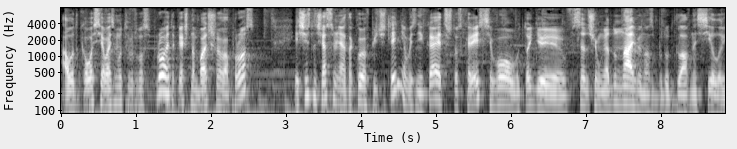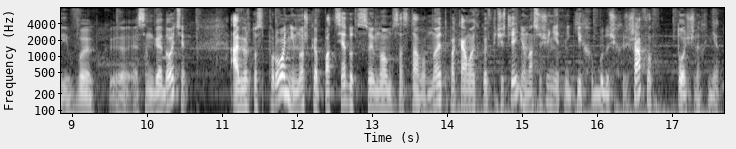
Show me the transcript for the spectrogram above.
А вот кого себе возьмут Virtus.pro, это, конечно, большой вопрос. И, честно, сейчас у меня такое впечатление возникает, что, скорее всего, в итоге в следующем году Нави у нас будут главной силой в э, СНГ Доте а Virtus.pro немножко подсядут своим новым составом. Но это пока мое такое впечатление, у нас еще нет никаких будущих решафлов, точных нету.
